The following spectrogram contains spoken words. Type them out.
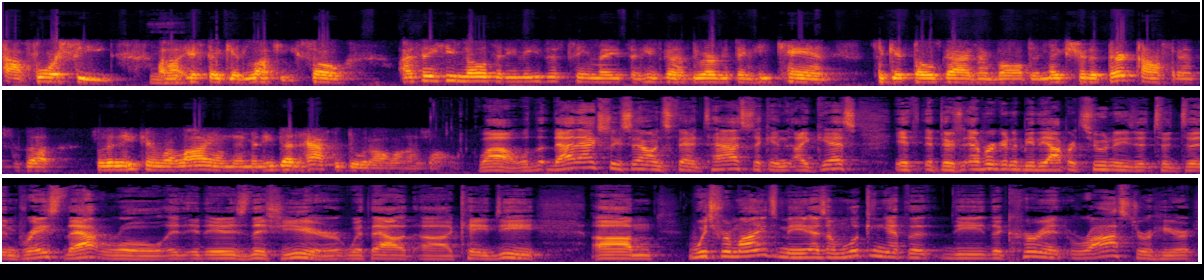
top four seed uh, mm-hmm. if they get lucky. So I think he knows that he needs his teammates, and he's going to do everything he can to get those guys involved and make sure that their confidence is up so that he can rely on them and he doesn't have to do it all on his own. Wow. Well, th- that actually sounds fantastic. And I guess if, if there's ever going to be the opportunity to, to, to embrace that role, it, it is this year without uh, KD. Um, which reminds me, as I'm looking at the, the, the, current roster here,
